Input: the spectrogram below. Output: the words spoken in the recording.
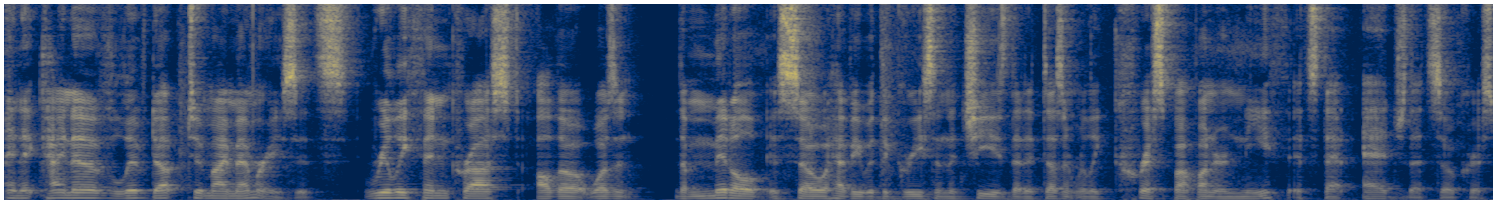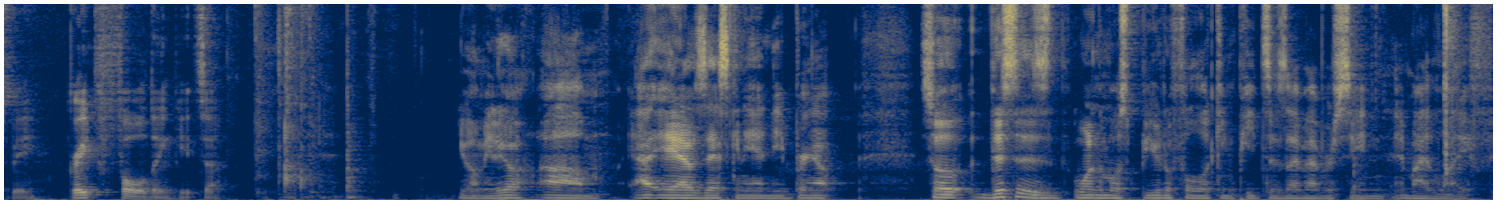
and it kind of lived up to my memories. It's really thin crust, although it wasn't. The middle is so heavy with the grease and the cheese that it doesn't really crisp up underneath. It's that edge that's so crispy. Great folding pizza. You want me to go? Um, I, I was asking Andy bring up. So this is one of the most beautiful looking pizzas I've ever seen in my life.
